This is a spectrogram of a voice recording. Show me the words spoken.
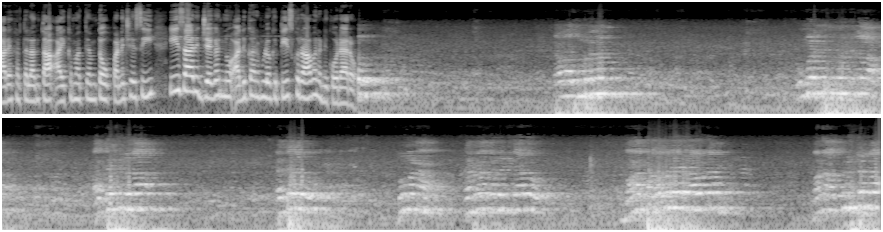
కార్యకర్తలంతా ఐకమత్యంతో పనిచేసి ఈసారి జగన్ను అధికారంలోకి తీసుకురావాలని కోరారు చాలా శుభదినం ఉమ్మడి చిత్తూరు జిల్లా అధ్యక్షులుగా పెద్దలు భూమన కరుణాకర్ రెడ్డి గారు మన పదవులే రావడం మన అదృష్టంగా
